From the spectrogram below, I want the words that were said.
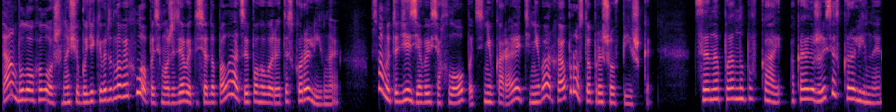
Там було оголошено, що будь-який врядливий хлопець може з'явитися до палацу і поговорити з королівною. Саме тоді з'явився хлопець, ні в кареті, ні верха, а просто прийшов пішки. Це, напевно, був Кай, а Кай одружився з королівною.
